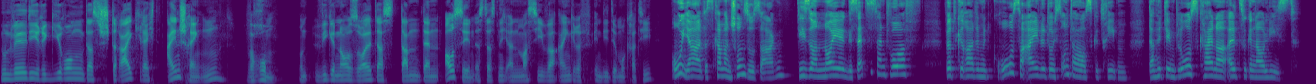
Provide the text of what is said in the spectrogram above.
Nun will die Regierung das Streikrecht einschränken. Warum? Und wie genau soll das dann denn aussehen? Ist das nicht ein massiver Eingriff in die Demokratie? Oh ja, das kann man schon so sagen. Dieser neue Gesetzesentwurf wird gerade mit großer Eile durchs Unterhaus getrieben, damit den bloß keiner allzu genau liest.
